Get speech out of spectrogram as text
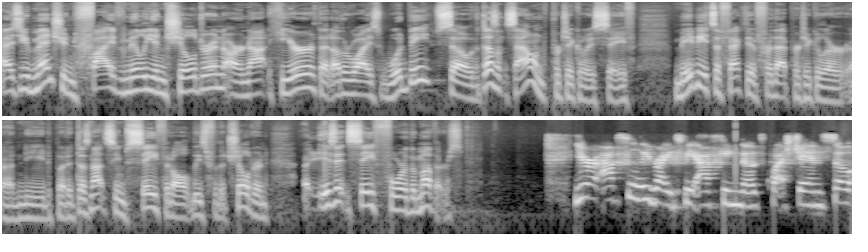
As you mentioned, 5 million children are not here that otherwise would be, so it doesn't sound particularly safe. Maybe it's effective for that particular uh, need, but it does not seem safe at all, at least for the children. Uh, is it safe for the mothers? You're absolutely right to be asking those questions. So,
